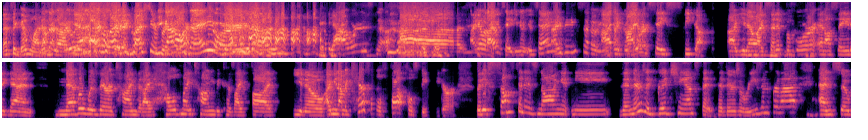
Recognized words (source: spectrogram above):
that's a good one. That's I'm sorry. Yeah, that's a good question. You got sure. all day or you know, hours? No. Uh, I know what I would say. Do you know what you'd say? I think so. Yeah, I, I would it. say speak up. Uh, you know, I've said it before and I'll say it again. Never was there a time that I held my tongue because I thought you know i mean i'm a careful thoughtful speaker but if something is gnawing at me then there's a good chance that that there's a reason for that. And so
